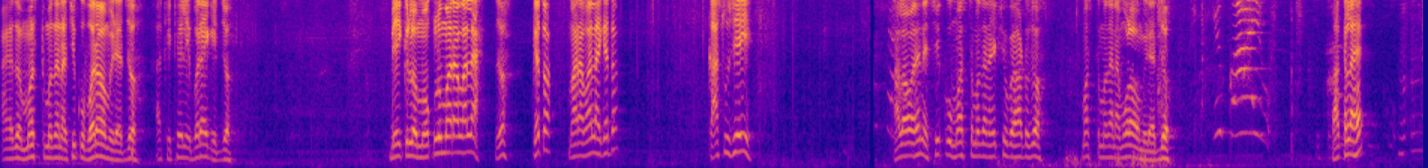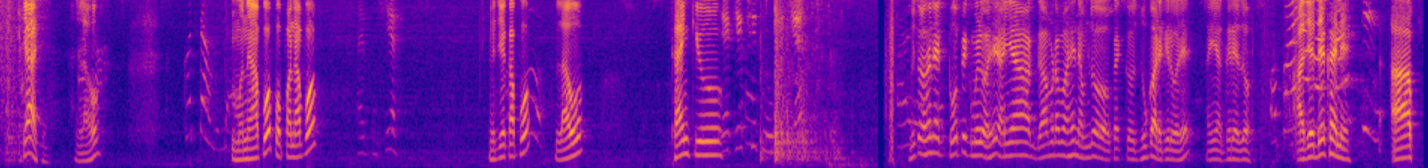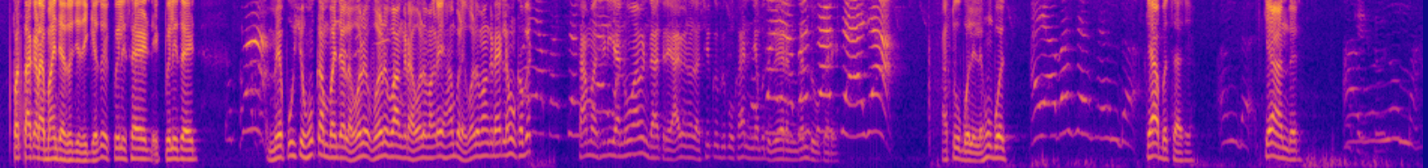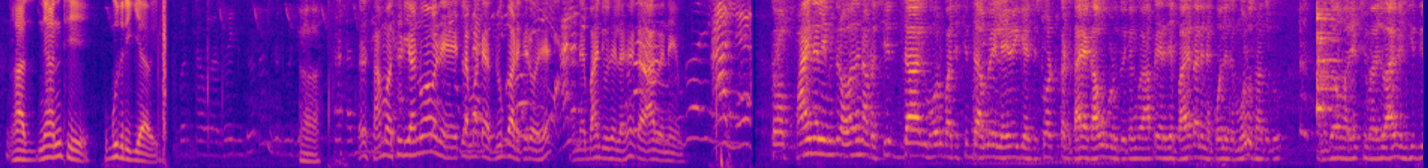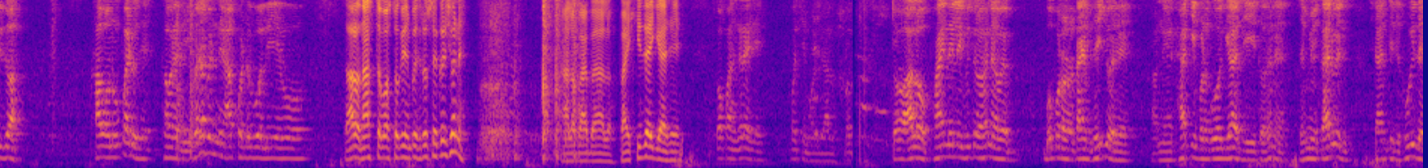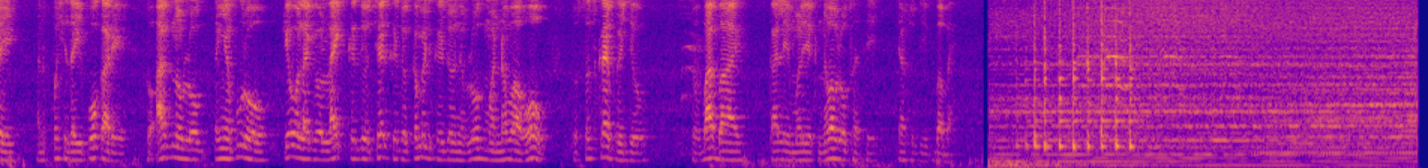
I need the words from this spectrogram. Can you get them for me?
અહીંયા જો મસ્ત મજાના ચીકુ ભરાવા મળ્યા જો. આખી ઠેલી ભરાઈ ગઈ, જો. બે કિલો મોકલું મારા વાલા. જો, કેતો? મારા વાલા કેતો? કાસું છે એ હાલો હે ને ચીકુ મસ્ત મજાના એકસો ભાઈ હાટું જો. મસ્ત મજાના મોળાવા મળ્યા જો. પાકલા હે? ક્યાં છે? લાવો. મને આપો, પપ્પાને આપો. હજી એક આપો. લાવો. થેન્ક યુ મિત્રો છે ને એક ટોપિક મળ્યો છે. અહીંયા ગામડામાં છે ને આમ જો કંઈક જુગાડ કર્યો છે. અહીંયા ઘરે જો. આ જે દેખાય ને આ પતાકડા બાંધ્યા તો જે જગ્યા તો એક પેલી સાઈડ એક પેલી સાઈડ મેં પૂછ્યું હું કામ બાંધેલા વળ વળ વાંગડા વળ વાંગડા સાંભળે. વળ વાંગડા એટલે શું ખબર? સામા સીડિયા નું આવે ને રાત્રે આવીને ઓલા શીકું બીકું ખાય ને બધું વેરણ ગંદુ કરે. હા તું બોલી લે હું બોલ? ક્યાં બચ્ચા છે? ક્યાં અંદર? હા ત્યાં નથી. ગુજરી ગયા આવી હા. સામા સીડિયા નું આવે ને, એટલા માટે જુગાડ કર્યો છે. અને બાંધ્યું એટલે છે કે આવે નહીં એમ. તો ફાઇનલી મિત્રો, હવે ને આપણે સીધા મોરબાથી સીધા અમરેલી આવી ગયા છે શોર્ટકટ ગાયક આવવું પડતું કેમ કે આપણે જે ભાઈ હતા ને કોલેજ મોડું થતું હતું. જો અમારે એક ભાઈ જો આવીને સીધી જો ખાવાનું ઉપાડ્યું છે ખબર નહીં બરાબર ને? આખો ડબ્બો લઈએ એવો તો હાલો, નાસ્તો બાસ્તો કરીને પછી રસોઈ કરશો ને? હાલો બાય બાય હાલો. ભાઈ ખીજાઈ ગયા છે. તોફાન કરાય છે. પછી મળીએ, હાલો. તો હાલો ફાઇનલી મિત્રો, હે ને, હવે બપોરનો ટાઈમ થઈ ગયો છે અને થાકી પણ ગો ગયા છે, તો છે ને જમી કાઢવીને શાંતિથી સુઈ જાય અને પછી જઈ પોકારે. તો આજનો વ્લોગ અહીંયા પૂરો. કેવો લાગ્યો લાઇક કરજો શેર કરજો કમેન્ટ કરજો અને વ્લોગમાં નવા હોવ તો સબસ્ક્રાઈબ કરજો. તો બાય બાય કાલે મળીએ એક નવા વ્લોગ સાથે. ત્યાં સુધી બાય બાય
